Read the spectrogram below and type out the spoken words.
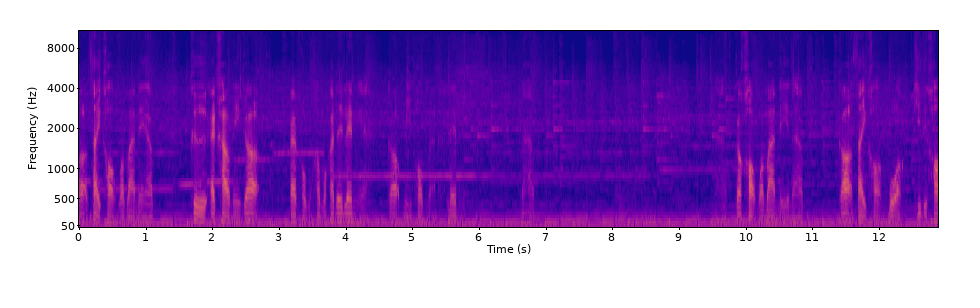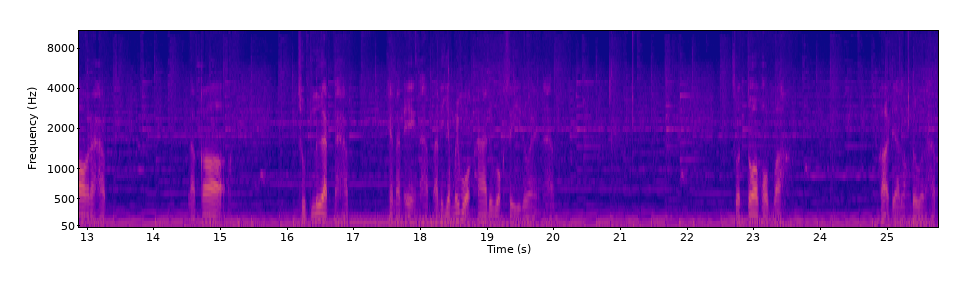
ก็ใส่ของประมาณนี้ครับ คือแอคเคาท์นี้ก็แฟนผมเขาไม่ค่อยได้เล่นไง ก็มีผมอะเล่นนะครับอืมนะครับ ก็ของประมาณนี้นะครับ ก็ใส่ของบวกคิติคอลนะครับ แล้วก็ชุดเลือดนะครับ แค่นั้นเองนะครับ อันนี้ยังไม่บวก 5 ด้วยบวก 4 ด้วยนะครับ ส่วนตัวผมอะก็เดี๋ยวลองดูนะครับ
